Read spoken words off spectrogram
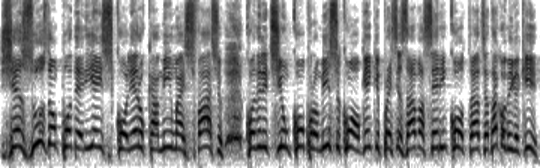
Jesus não poderia escolher o caminho mais fácil quando ele tinha um compromisso com alguém que precisava ser encontrado. Você está comigo aqui?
